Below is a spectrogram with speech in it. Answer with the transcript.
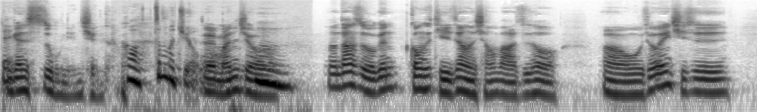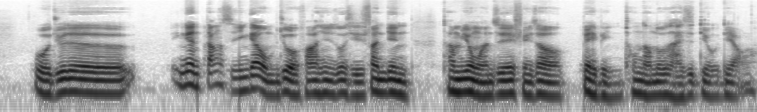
嗯、应该是四五年前的。哇，这么久、哦？对，蛮久了。嗯、那当时我跟公司提这样的想法之后，呃，我就哎、欸，其实我觉得应该当时应该我们就有发现说，其实饭店他们用完这些肥皂备品，通常都是还是丢掉了。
